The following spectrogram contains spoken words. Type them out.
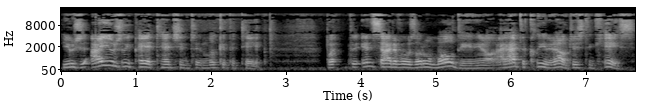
usually I usually pay attention to and look at the tape, but the inside of it was a little moldy, and you know I had to clean it out just in case.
